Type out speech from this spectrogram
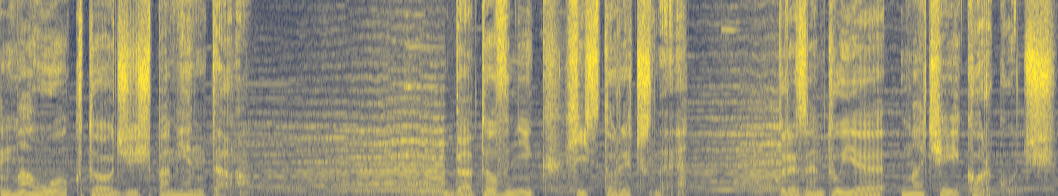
Mało kto dziś pamięta. Datownik historyczny prezentuje Maciej Korkuć.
